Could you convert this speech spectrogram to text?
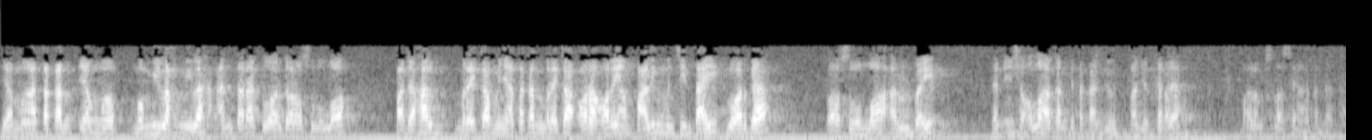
yang mengatakan yang memilah-milah antara keluarga Rasulullah Padahal mereka menyatakan mereka orang-orang yang paling mencintai keluarga Rasulullah Alul Bait. Dan insya Allah akan kita lanjutkan pada malam Selasa yang akan datang.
